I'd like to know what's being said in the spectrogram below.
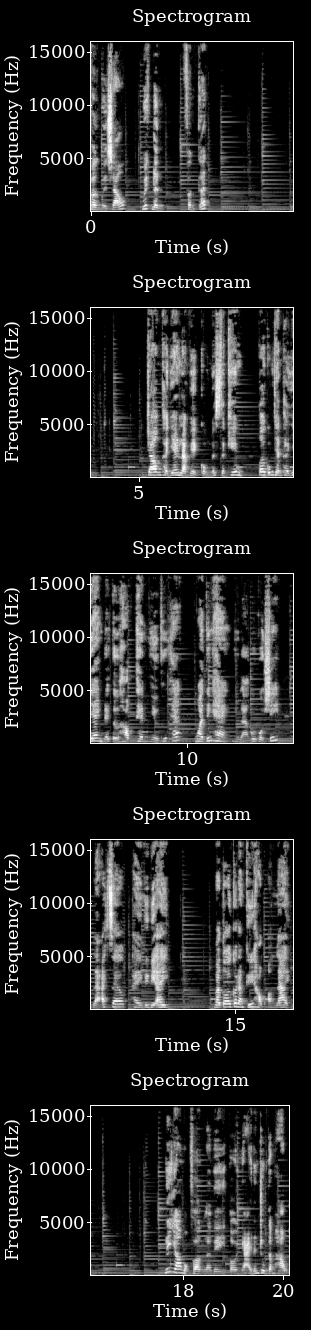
Phần 16 Quyết định Phần kết Trong thời gian làm việc cùng Mr. Kim, tôi cũng dành thời gian để tự học thêm nhiều thứ khác ngoài tiếng Hàn như là Google Sheet, là Excel hay VBA. Và tôi có đăng ký học online. Lý do một phần là vì tôi ngại đến trung tâm học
